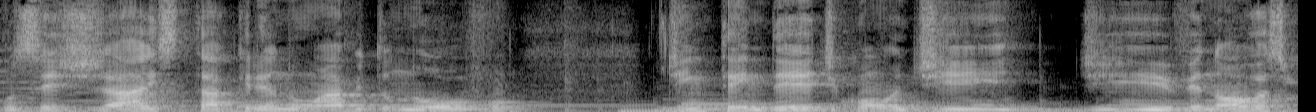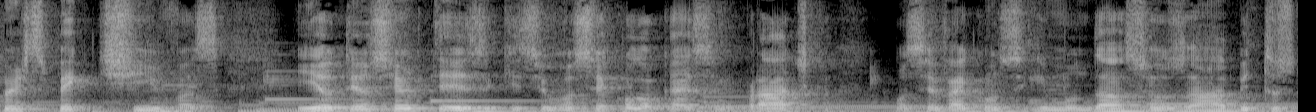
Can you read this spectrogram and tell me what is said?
Você já está criando um hábito novo de entender, de, de, de ver novas perspectivas. E eu tenho certeza que se você colocar isso em prática, você vai conseguir mudar seus hábitos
